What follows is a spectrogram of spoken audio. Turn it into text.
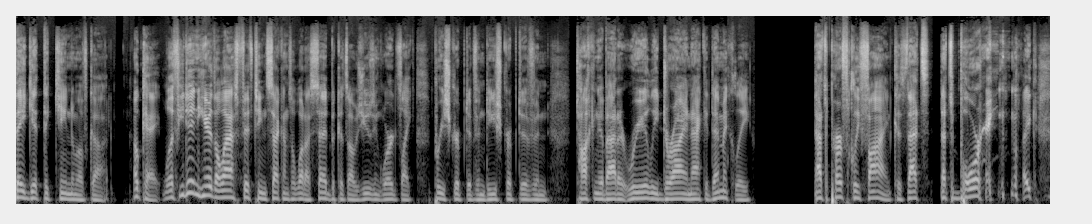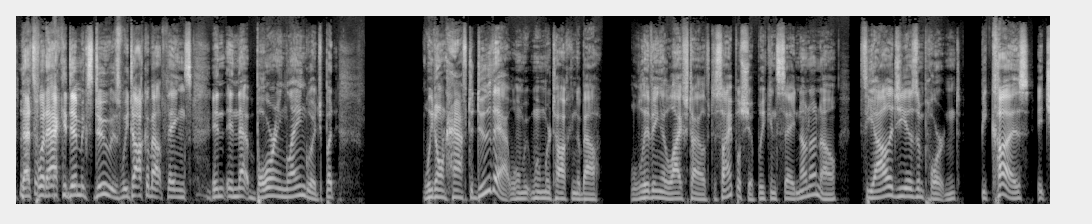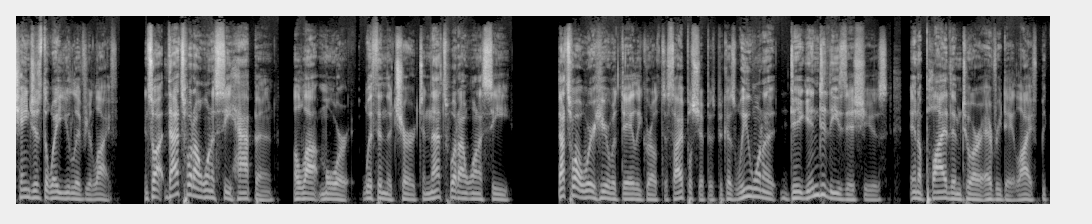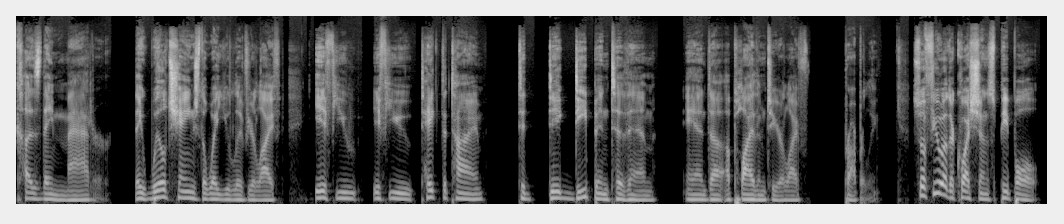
they get the kingdom of God. Okay, well, if you didn't hear the last 15 seconds of what I said because I was using words like prescriptive and descriptive and talking about it really dry and academically, That's perfectly fine because that's that's boring. like that's what academics do is we talk about things in, in that boring language. But we don't have to do that when we, when we're talking about living a lifestyle of discipleship. We can say, no, no, no. Theology is important because it changes the way you live your life. And so that's what I want to see happen a lot more within the church. And that's what I want to see. That's why we're here with Daily Growth Discipleship, is because we want to dig into these issues and apply them to our everyday life because they matter. They will change the way you live your life if you if you take the time to dig deep into them and uh, apply them to your life properly. So a few other questions people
